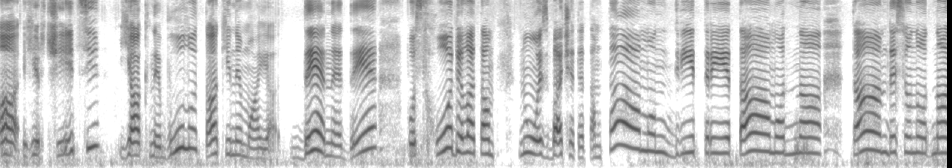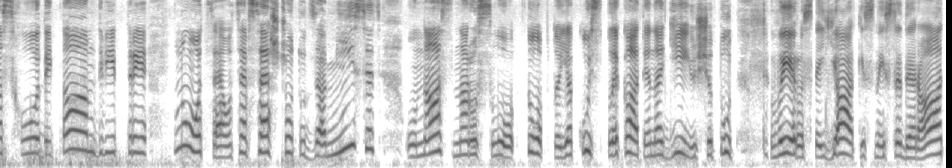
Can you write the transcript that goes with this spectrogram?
а гірчиці як не було, так і немає. Де-не-де посходила там, ну ось бачите, там там он дві-три, там одна, там десь воно одна сходить, там дві-три. Ну, оце, оце все, що тут за місяць у нас наросло. Тобто якусь сплекати надію, що тут виросте якісний сидерат,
